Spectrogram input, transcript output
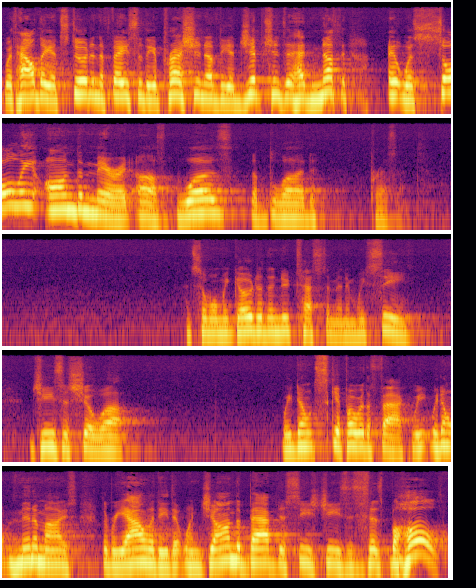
with how they had stood in the face of the oppression of the Egyptians. It had nothing. It was solely on the merit of was the blood present? And so when we go to the New Testament and we see Jesus show up, we don't skip over the fact, we, we don't minimize the reality that when John the Baptist sees Jesus, he says, Behold,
